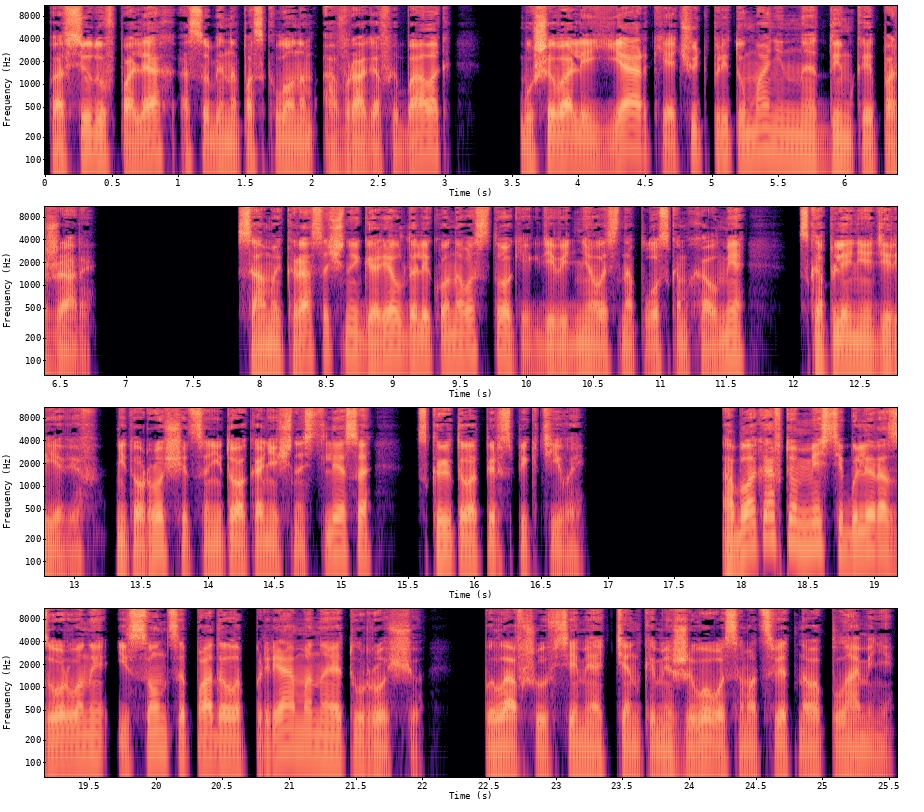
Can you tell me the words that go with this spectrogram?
Повсюду в полях, особенно по склонам оврагов и балок, бушевали яркие, чуть притуманенные дымкой пожары. Самый красочный горел далеко на востоке, где виднелось на плоском холме скопление деревьев, не то рощица, не то оконечность леса, скрытого перспективой. Облака в том месте были разорваны, и солнце падало прямо на эту рощу, пылавшую всеми оттенками живого самоцветного пламени,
